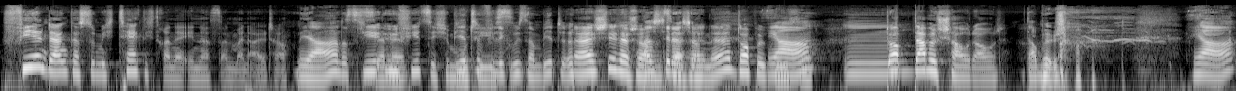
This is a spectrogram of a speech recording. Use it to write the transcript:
vielen Dank, dass du mich täglich dran erinnerst an mein Alter. Ja, das ist Die sehr nett. Ü40 Birte, viele Mutis. Grüße an Birte. Ja, steht da schon. Das steht da schon. Ne? Doppelgrüße. Ja. mm, Double Shoutout. Double Shot. ja.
